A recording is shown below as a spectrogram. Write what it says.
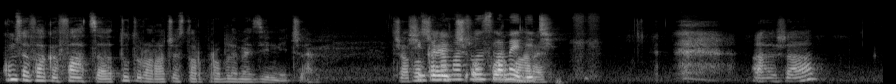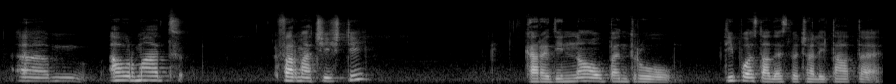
cum să facă față tuturor acestor probleme zilnice. Și a fost și încă n-am ajuns la medici. Așa. Um, a urmat farmaciștii, care din nou pentru tipul ăsta de specialitate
